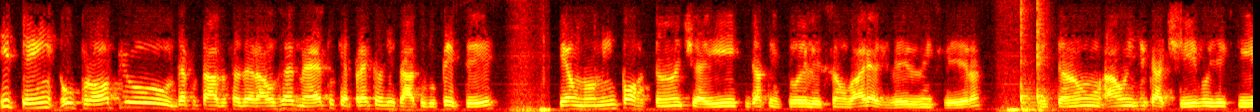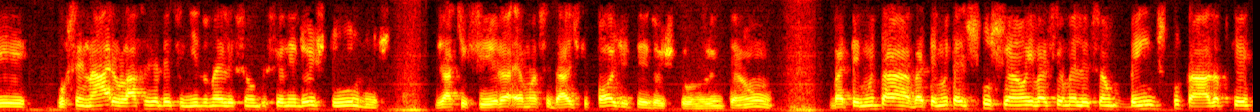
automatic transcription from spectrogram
E tem o próprio deputado federal Zé Neto, que é pré-candidato do PT, que é um nome importante aí, que já tentou eleição várias vezes em feira. Então, há um indicativo de que o cenário lá seja definido na eleição do ano em dois turnos, já que Feira é uma cidade que pode ter dois turnos. Então, vai ter muita, vai ter muita discussão e vai ser uma eleição bem disputada, porque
